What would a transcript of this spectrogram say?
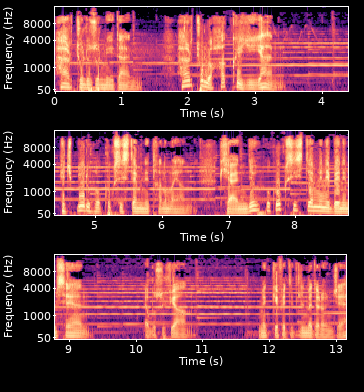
her türlü zulmiden, her türlü hakkı yiyen, hiçbir hukuk sistemini tanımayan, kendi hukuk sistemini benimseyen Ebu Süfyan, Mekke fethedilmeden önce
